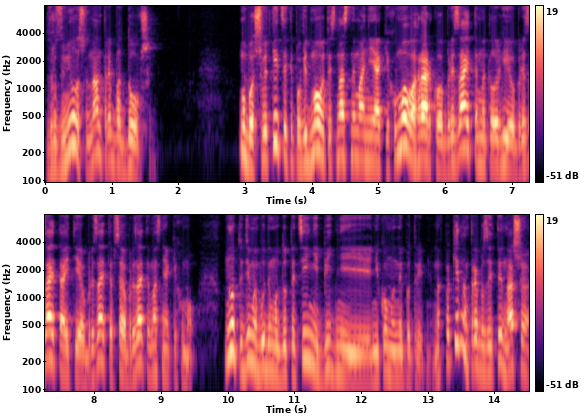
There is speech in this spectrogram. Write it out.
Зрозуміло, що нам треба довший. Ну, бо швидкий це, типу, відмовитись, у нас немає ніяких умов, аграрку обрізайте, металургію обрізайте, IT обрізайте, все обрізайте, у нас ніяких умов. Ну, тоді ми будемо дотаційні, бідні і нікому не потрібні. Навпаки, нам треба зайти нашою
